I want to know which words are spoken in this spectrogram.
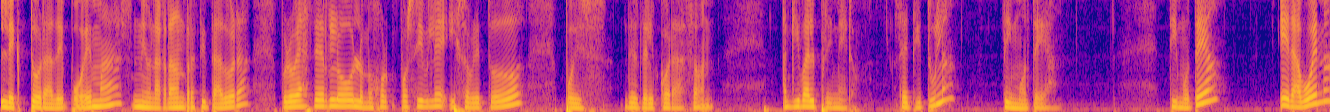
lectora de poemas ni una gran recitadora, pero voy a hacerlo lo mejor posible y sobre todo, pues desde el corazón. Aquí va el primero. Se titula Timotea. Timotea era buena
